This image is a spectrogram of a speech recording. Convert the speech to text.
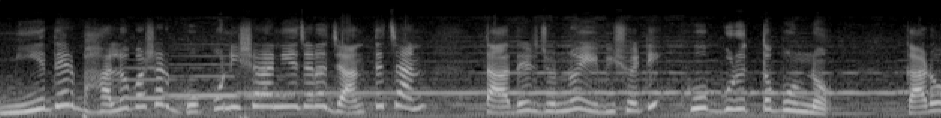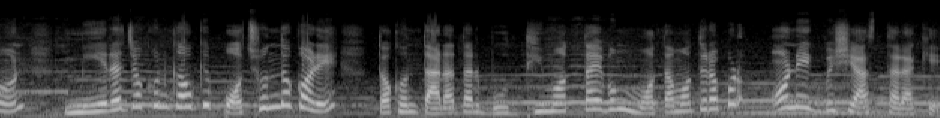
মেয়েদের ভালোবাসার গোপন ইশারা নিয়ে যারা জানতে চান, তাদের জন্য এই বিষয়টি খুব গুরুত্বপূর্ণ। কারণ মেয়েরা যখন কাউকে পছন্দ করে, তখন তারা তার বুদ্ধিমত্তা এবং মতামতের ওপর অনেক বেশি আস্থা রাখে।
